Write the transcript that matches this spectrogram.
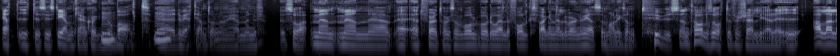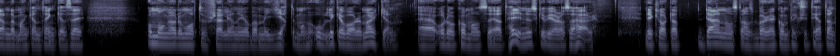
ett IT-system kanske mm. globalt. Mm. Eh, det vet jag inte om de gör. Men, så. men, men eh, ett företag som Volvo då, eller Volkswagen eller vad det nu är som har liksom tusentals återförsäljare i alla länder man kan tänka sig. Och många av de återförsäljarna jobbar med jättemånga olika varumärken. Eh, och då komma och säga att hej, nu ska vi göra så här. Det är klart att där någonstans börjar komplexiteten.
